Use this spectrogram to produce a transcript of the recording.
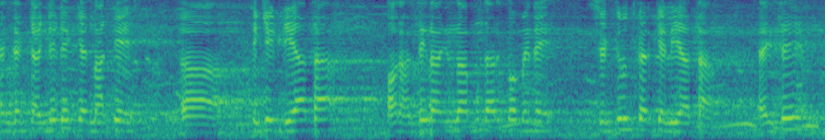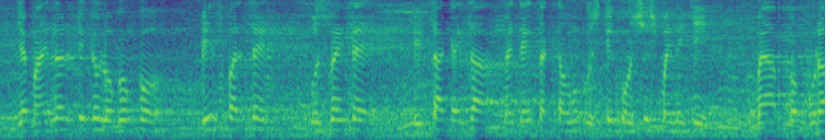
एज ए कैंडिडेट के नाते टिकट दिया था और हसीना इनामदार को मैंने स्वीकृत करके लिया था। ऐसे ये माइनॉरिटी के लोगों को 20 परसेंट उसमें से हिस्सा कैसा मैं दे सकता हूँ, उसकी कोशिश मैंने की। मैं आपको पूरा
